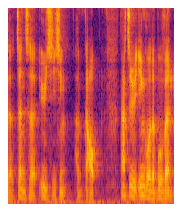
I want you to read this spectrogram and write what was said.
的政策预期性很高。那至于英国的部分，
